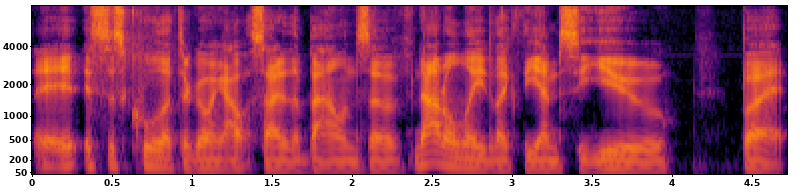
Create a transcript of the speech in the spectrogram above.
it, it's just cool that they're going outside of the bounds of not only like the MCU but of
